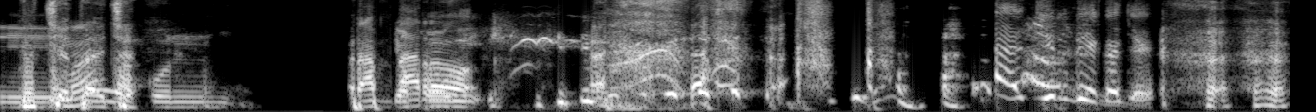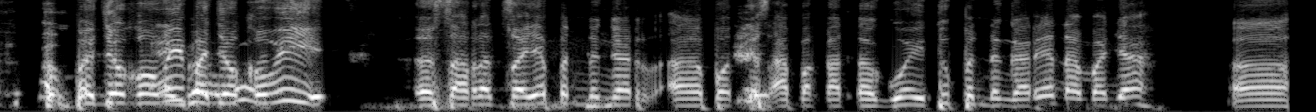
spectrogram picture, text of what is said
di Chat aja. akun. Jokowi Anjir dia kocek. Pak Jokowi, Pak Jokowi. Eh, saran saya pendengar eh, podcast apa kata gue itu pendengarnya namanya eh,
